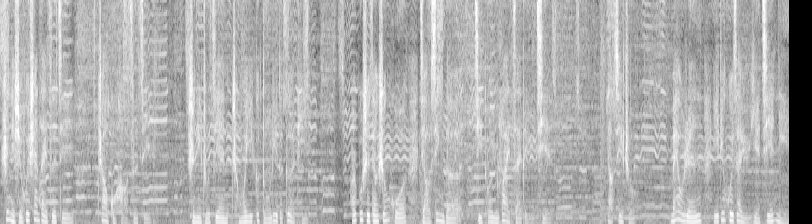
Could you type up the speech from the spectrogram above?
是你学会善待自己，照顾好自己；是你逐渐成为一个独立的个体，而不是将生活侥幸地寄托于外在的一切。要记住，没有人一定会在雨夜接你。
